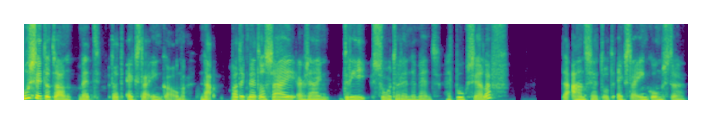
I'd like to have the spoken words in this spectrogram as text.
Hoe zit het dan met dat extra inkomen? Nou, wat ik net al zei, er zijn drie soorten rendement. Het boek zelf, de aanzet tot extra inkomsten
